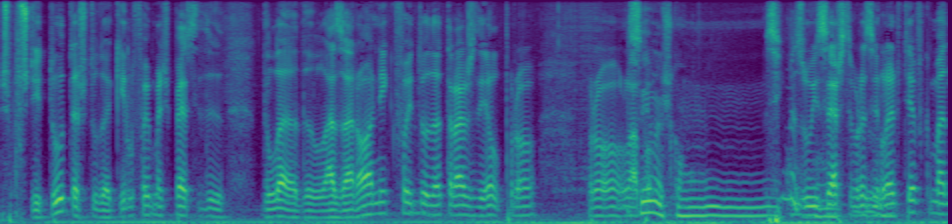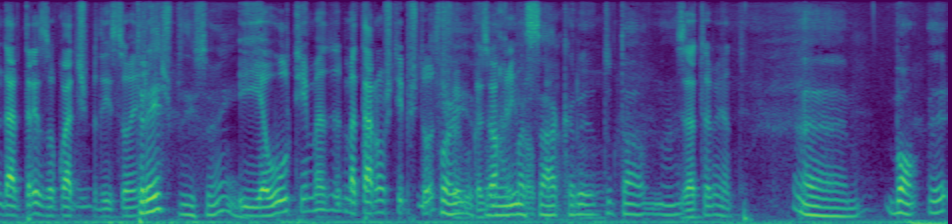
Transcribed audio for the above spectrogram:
as prostitutas, tudo aquilo. Foi uma espécie de, de, de Lazzaroni que foi tudo atrás dele para o, para lá Sim, para... mas com. Sim, mas o exército brasileiro teve que mandar três ou quatro expedições. Três expedições. E a última mataram os tipos todos. Foi, foi uma coisa foi horrível. um massacre total. É? Exatamente. Uh, bom, uh,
